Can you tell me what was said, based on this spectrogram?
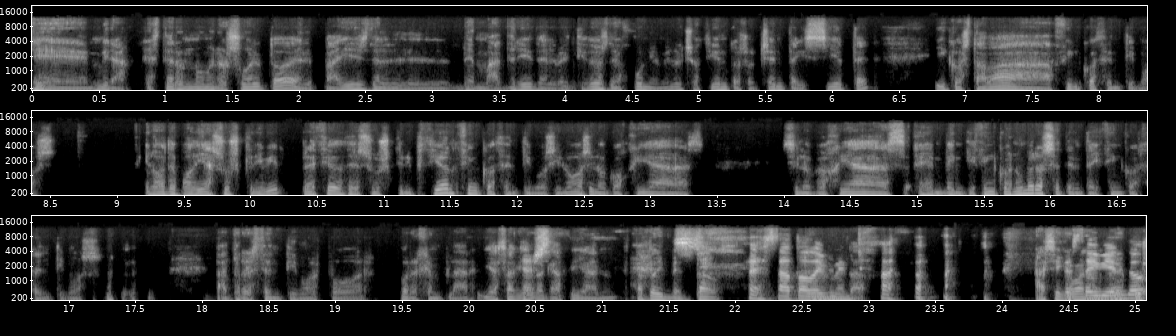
Eh, mira, este era un número suelto, el país de Madrid del 22 de junio de 1887 y costaba 5 céntimos. Y luego te podías suscribir, precio de suscripción 5 céntimos. Y luego si lo cogías, si lo cogías en 25 números, 75 céntimos. a 3 céntimos por, por ejemplar. Ya sabías lo que hacían. Está todo inventado. Está todo inventado. Así que bueno, viendo,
